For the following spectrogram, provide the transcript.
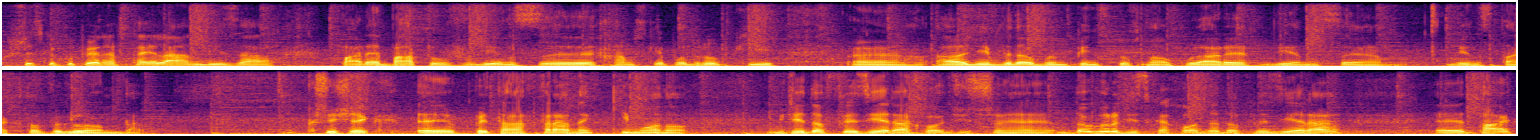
ku- wszystkie kupione w Tajlandii za parę batów, więc y, chamskie podróbki, e, ale nie wydałbym 500 na okulary, więc, e, więc tak to wygląda. Krzysiek y, pyta, Franek Kimono, gdzie do fryzjera chodzisz? E, Do Grodziska chodzę do fryzjera. E, Tak,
